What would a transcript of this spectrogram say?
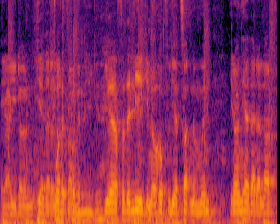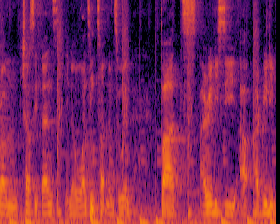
Yeah, you don't hear that a for lot the, from for the league. Yeah. yeah, for the league, you know, hopefully a Tottenham win. You don't hear that a lot from Chelsea fans, you know, wanting Tottenham to win. But I really see, I, I really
